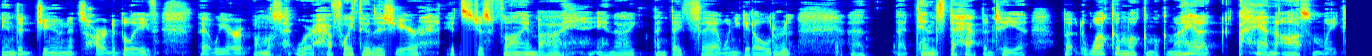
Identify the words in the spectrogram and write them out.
into June. It's hard to believe that we are almost, we're halfway through this year. It's just flying by. And I think they say when you get older, uh, that tends to happen to you. But welcome, welcome, welcome. I had a I had an awesome week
